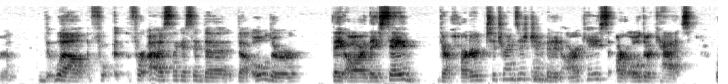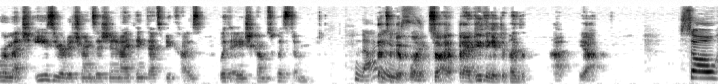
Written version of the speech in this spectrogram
yeah. well for, for us like i said the the older they are they say they're harder to transition mm-hmm. but in our case our older cats were much easier to transition and i think that's because with age comes wisdom Nice. That's a good point. So, but I do think it depends on that. Yeah. So,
